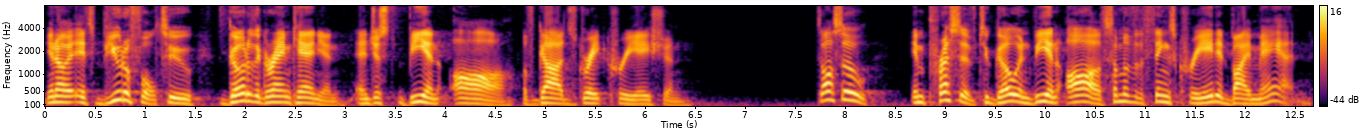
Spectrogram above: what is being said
You know, it's beautiful to go to the Grand Canyon and just be in awe of God's great creation. It's also impressive to go and be in awe of some of the things created by man,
